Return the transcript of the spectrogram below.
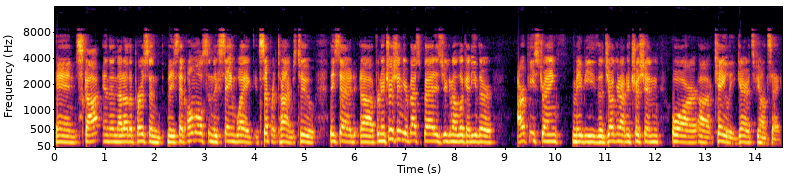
and Scott and then that other person they said almost in the same way, separate times too. They said uh, for nutrition, your best bet is you're going to look at either RP Strength, maybe the Juggernaut Nutrition, or uh, Kaylee, Garrett's fiance.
